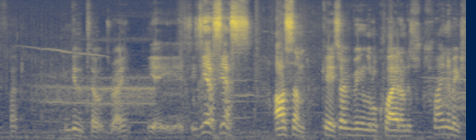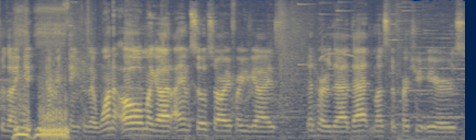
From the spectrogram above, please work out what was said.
555. You can get the toads, right? Yeah, yeah, yes, yes, yes, yes! Awesome! Okay, sorry for being a little quiet. I'm just trying to make sure that I get everything because I want to. Oh my god, I am so sorry for you guys that heard that. That must have hurt your ears.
